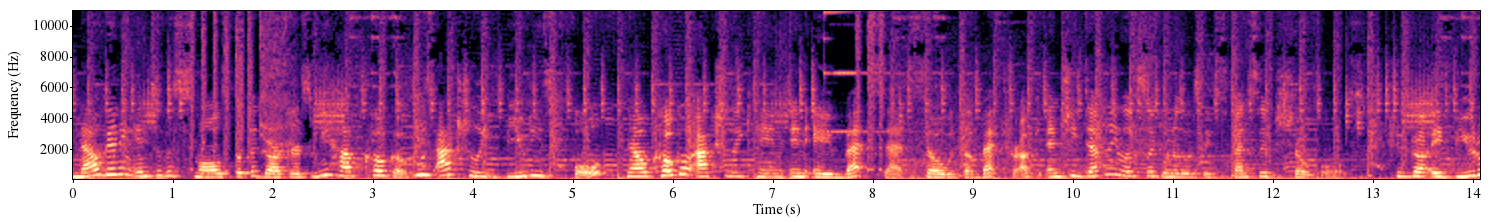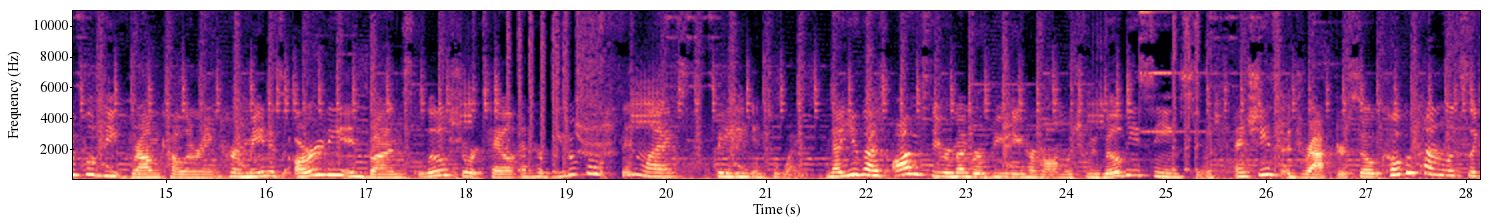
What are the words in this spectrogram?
Now getting into the smalls but the darkers, we have Coco, who's actually Beauty's foal. Now Coco actually came in a vet set, so with a vet truck, and she definitely looks like one of those expensive show foals. She's got a beautiful deep brown coloring. Her mane is already in buns, little short tail, and her beautiful thin legs fading into white. Now you guys obviously remember Beauty, her mom, which we will be seeing soon, and she's a drafter. So Coco kind of looks like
